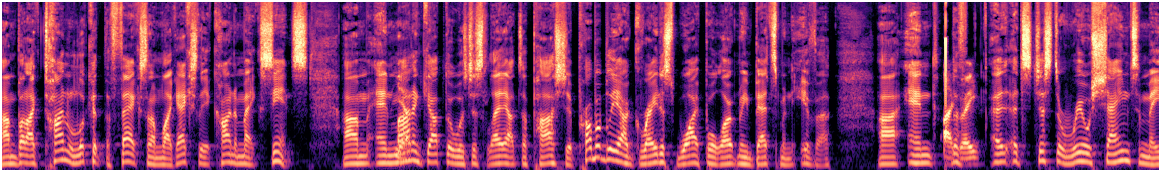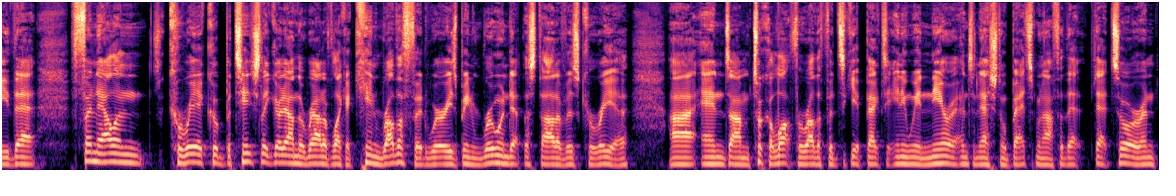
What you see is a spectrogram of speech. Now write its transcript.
Um, but I kind of look at the and I'm like, actually, it kind of makes sense. Um, and Martin yep. Guptill was just laid out to pasture, probably our greatest white ball opening batsman ever. Uh, and the, it's just a real shame to me that Finn Allen's career could potentially go down the route of like a Ken Rutherford, where he's been ruined at the start of his career, uh, and um, took a lot for Rutherford to get back to anywhere near an international batsman after that that tour. And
